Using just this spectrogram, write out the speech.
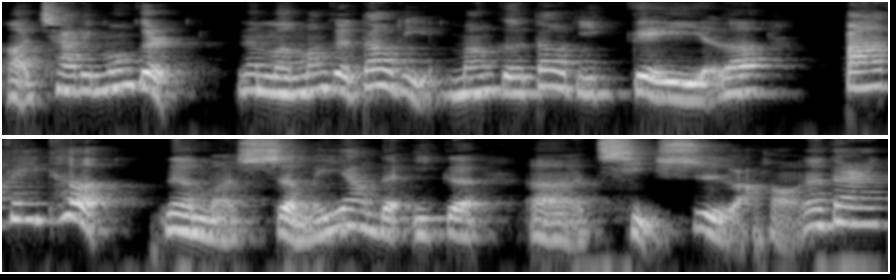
呃查理蒙格尔，那么蒙格尔到底蒙格到底给了巴菲特？那么什么样的一个呃启示了哈？那当然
